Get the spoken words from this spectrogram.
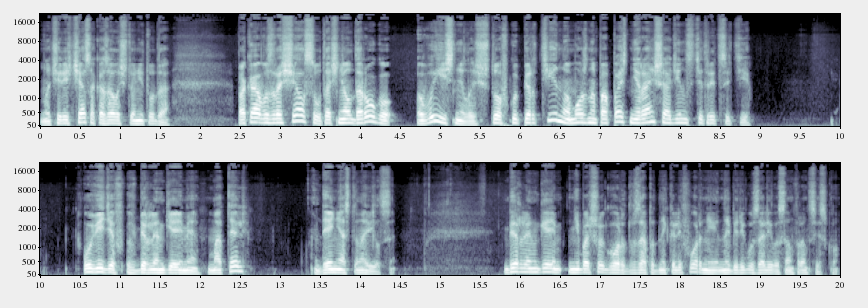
но через час оказалось, что не туда. Пока возвращался, уточнял дорогу, выяснилось, что в Купертино можно попасть не раньше 11.30. Увидев в Берлингейме мотель, Дэнни остановился. Берлингейм — небольшой город в Западной Калифорнии на берегу залива Сан-Франциско.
